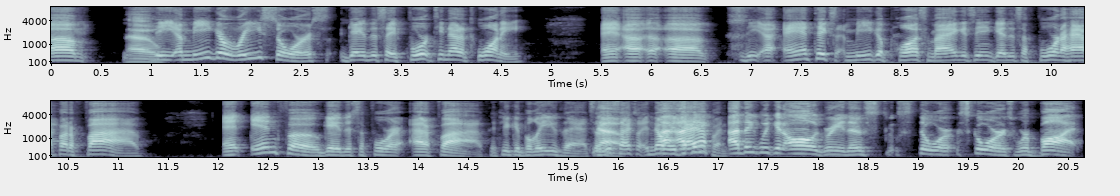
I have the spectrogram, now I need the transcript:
Um, no. the Amiga Resource gave this a 14 out of 20. And uh, uh, uh, the uh, Antics Amiga Plus magazine gave this a 4.5 out of 5. And Info gave this a 4 out of 5, if you can believe that. So No. this actually, no, it I think- happened. I think we can all agree those store, scores were bought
